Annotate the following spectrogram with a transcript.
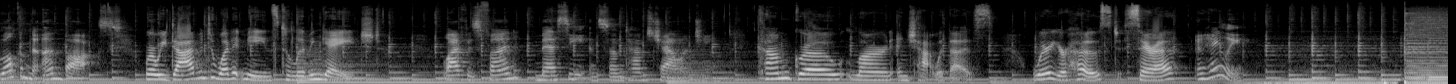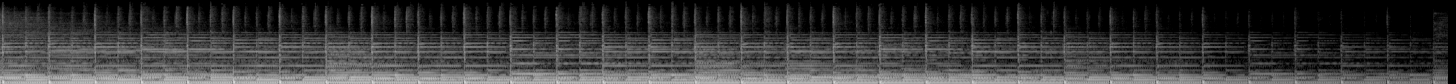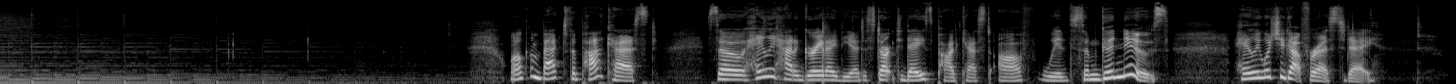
Welcome to Unboxed. where we dive into what it means to live engaged. Life is fun, messy, and sometimes challenging. Come grow, learn, and chat with us. We're your host, Sarah. And Haley. Welcome back to the podcast. So, Haley had a great idea to start today's podcast off with some good news. Haley, what you got for us today?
